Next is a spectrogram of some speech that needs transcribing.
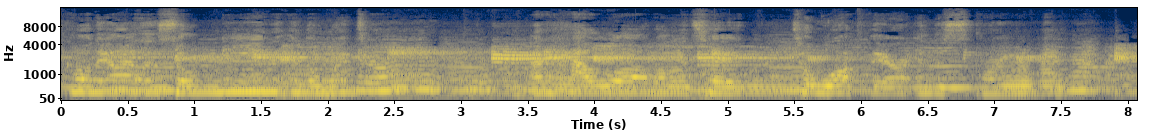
Coney Island so mean the winter and how long will it take to walk there in the spring.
